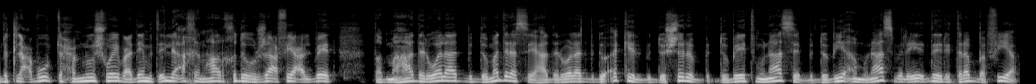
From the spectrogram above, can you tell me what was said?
بتلعبوه بتحملوه شوي بعدين بتقلي آخر نهار خده ورجع فيه على البيت. طب ما هذا الولد بده مدرسة هذا الولد بده أكل بده شرب بده بيت مناسب بده بيئة مناسبة ليقدر يتربى فيها.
